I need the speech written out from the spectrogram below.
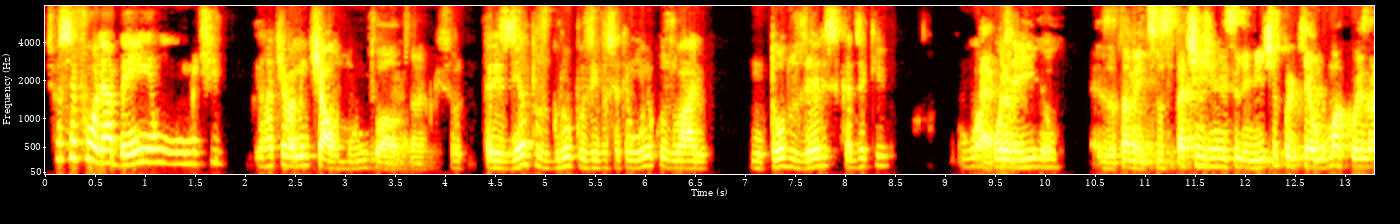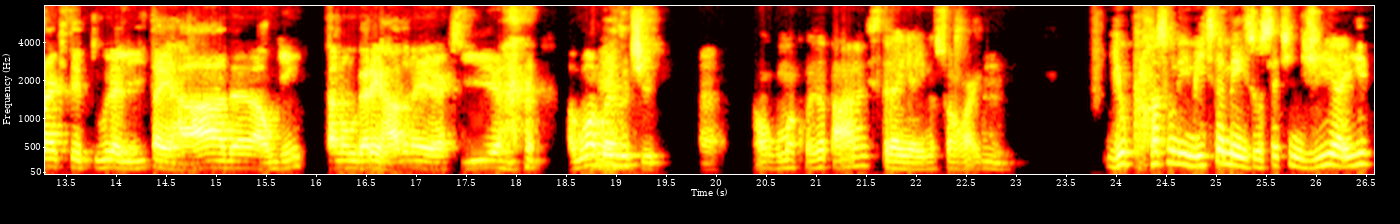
Se você for olhar bem, é um limite relativamente alto. Muito alto, né? Porque são 300 grupos e você tem um único usuário em todos eles, quer dizer que alguma é, coisa aí não. Exatamente. Se você está atingindo esse limite é porque alguma coisa na arquitetura ali está errada, alguém está no lugar errado na hierarquia, alguma é. coisa do tipo. É. Alguma coisa tá estranha aí na sua ordem. Hum. E o próximo limite também, se você atingir aí,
